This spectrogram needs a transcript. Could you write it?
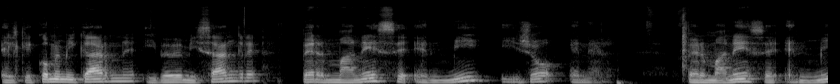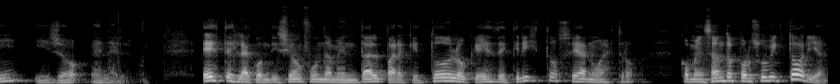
el que come mi carne y bebe mi sangre, permanece en mí y yo en él. Permanece en mí y yo en él. Esta es la condición fundamental para que todo lo que es de Cristo sea nuestro, comenzando por su victoria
